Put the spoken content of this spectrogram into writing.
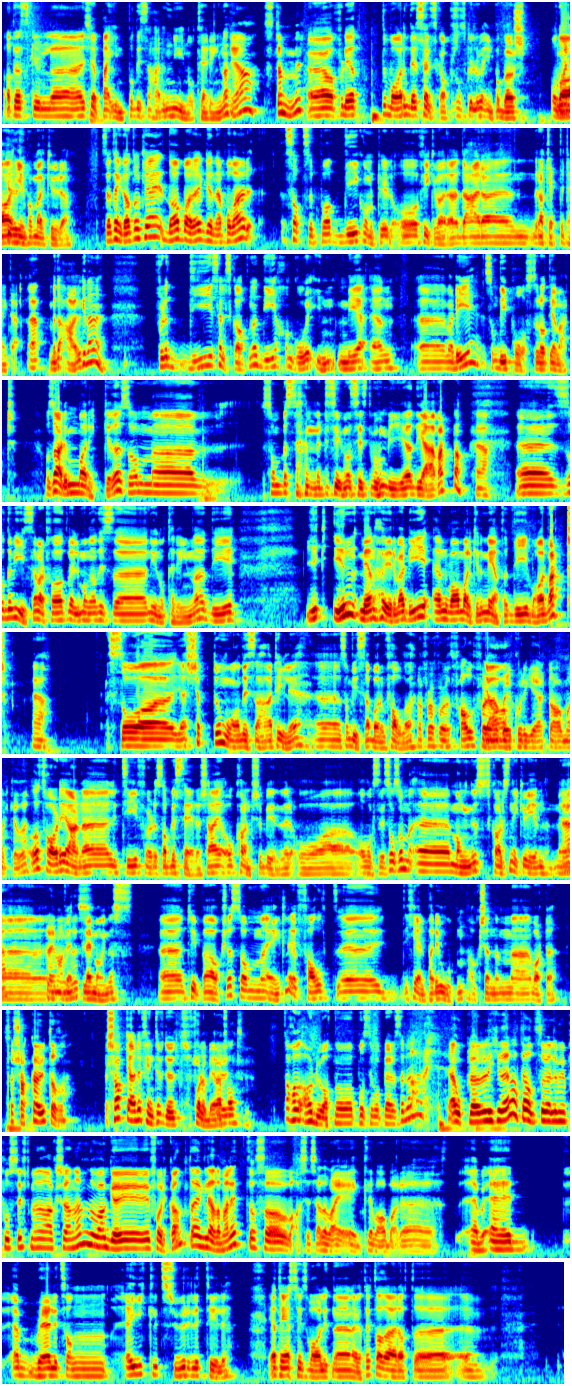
at jeg skulle kjøpe meg inn på disse her nynoteringene. Ja, stemmer. Uh, fordi at det var en del selskaper som skulle inn på børs. Og da Merkur. inn på Merkuret. Så jeg tenkte at ok, da bare gunner jeg på der. Satser på at de kommer til å fyke været. Det er eh, raketter, tenkte jeg. Ja. Men det er jo ikke det. For de selskapene de går jo inn med en eh, verdi som de påstår at de er verdt. Og så er det jo markedet som, eh, som bestemmer til syvende og sist hvor mye de er verdt. da. Ja. Så det viser i hvert fall at veldig mange av disse nynoteringene de gikk inn med en høyere verdi enn hva markedet mente de var verdt. ja. Så eh, jeg kjøpte jo noen av disse her tidlig, eh, som viste seg bare å falle. Ja, For da får du et fall før Ja. det blir korrigert av markedet. Og da tar det gjerne litt tid før det stabiliserer seg og kanskje begynner å, å vokse litt. Sånn som eh, Magnus Carlsen gikk jo inn med Ja, Play Magnus. Play Magnus. Eh, type aksje som egentlig falt eh, hele perioden aksjen-NM eh, varte. Så sjakk er ut, altså. Sjakk er definitivt ut, foreløpig i er hvert fall. Så har, har du hatt noen positive opplevelser, eller? Jeg opplevde vel ikke det, at jeg hadde så veldig mye positivt med aksje-NM. Det var gøy i forkant, jeg gleda meg litt. Og så syns jeg det var, egentlig var bare jeg, jeg, jeg ble litt sånn Jeg gikk litt sur litt tidlig. En ting jeg syns var litt negativt, da, det er at uh,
